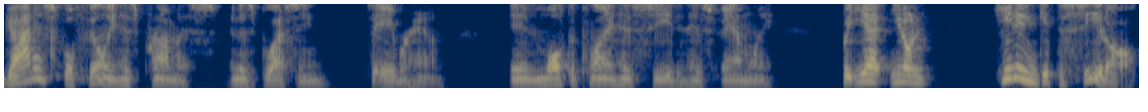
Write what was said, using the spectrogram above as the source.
God is fulfilling his promise and his blessing to Abraham in multiplying his seed and his family. But yet, you know, he didn't get to see it all.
